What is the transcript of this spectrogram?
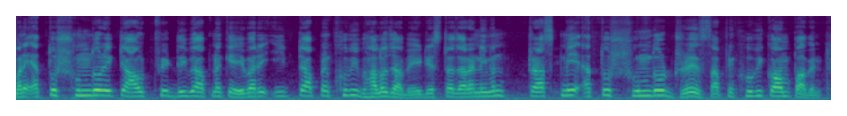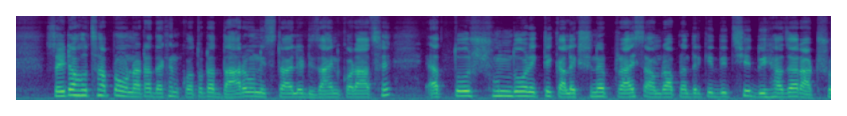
মানে এত সুন্দর একটি আউটফিট দিবে আপনাকে। এবারে ঈদটা আপনার খুবই ভালো যাবে। এই ড্রেসটা যারা নেবেন ট্রাস্ট মি এত সুন্দর ড্রেস আপনি খুবই কম পাবেন। সো এটা হচ্ছে আপনার ওনাটা, দেখেন কতটা দারুণ স্টাইলে ডিজাইন করা আছে। এত সুন্দর একটি কালেকশনের প্রাইস আমরা আপনাদেরকে দিচ্ছি দুই হাজার আটশো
